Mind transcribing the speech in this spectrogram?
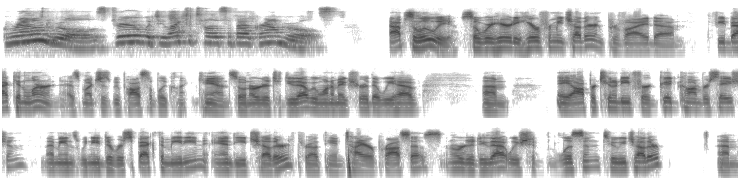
Ground rules. Drew, would you like to tell us about ground rules? Absolutely. So we're here to hear from each other and provide um, feedback and learn as much as we possibly can. So in order to do that, we want to make sure that we have um, a opportunity for good conversation. That means we need to respect the meeting and each other throughout the entire process. In order to do that, we should listen to each other um,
